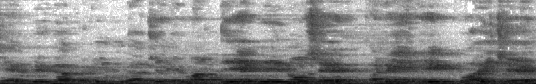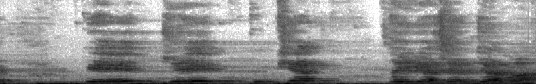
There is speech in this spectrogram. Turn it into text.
ઝેર ભેગા કરી દીધા છે. એમાં બે બહેનો છે અને એક ભાઈ છે કે જે કુખ્યાત થઈ ગયા છે અંજારમાં.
